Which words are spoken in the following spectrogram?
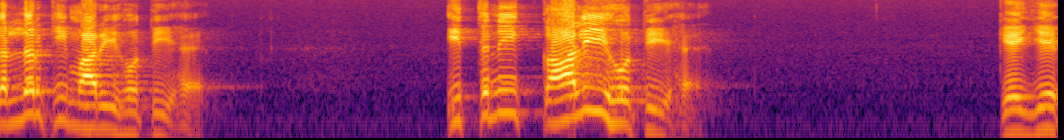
کلر کی ماری ہوتی ہے، اتنی کالی ہوتی ہے کہ یہ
